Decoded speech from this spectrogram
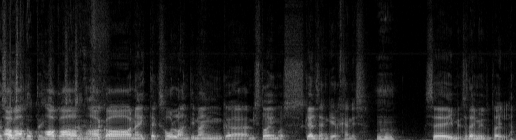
kas Eesti toob täis. aga, aga näiteks Hollandi mäng, mis toimus Gelsenkirchenis mm, -hmm. see ei, seda ei müüdud välja.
